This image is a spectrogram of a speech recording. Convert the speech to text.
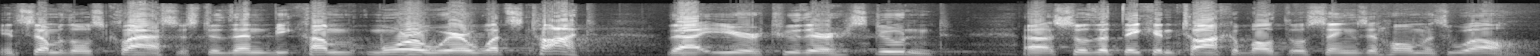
in some of those classes to then become more aware what's taught that year to their student uh, so that they can talk about those things at home as well.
